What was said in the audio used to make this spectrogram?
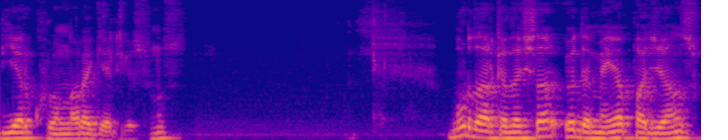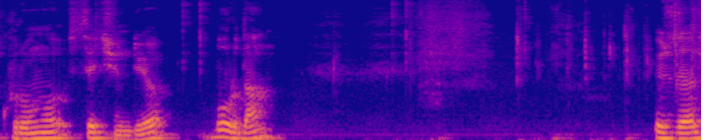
diğer kurumlara geliyorsunuz. Burada arkadaşlar ödeme yapacağınız kurumu seçin diyor. Buradan özel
